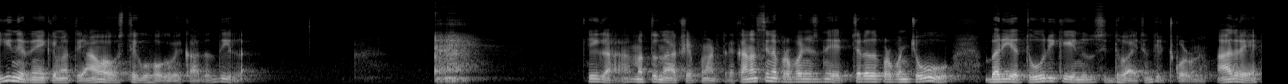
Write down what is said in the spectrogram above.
ಈ ನಿರ್ಣಯಕ್ಕೆ ಮತ್ತೆ ಯಾವ ಅವಸ್ಥೆಗೂ ಹೋಗಬೇಕಾದದ್ದು ಇಲ್ಲ. ಈಗ ಮತ್ತೊಂದು ಆಕ್ಷೇಪ ಮಾಡ್ತಾರೆ. ಕನಸಿನ ಪ್ರಪಂಚದಿಂದ ಎಚ್ಚರದ ಪ್ರಪಂಚವೂ ಬರಿಯ ತೋರಿಕೆ ಎನ್ನುವುದು ಸಿದ್ಧವಾಯಿತು ಅಂತ ಇಟ್ಕೊಳ್ಳೋಣ ಆದರೆ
